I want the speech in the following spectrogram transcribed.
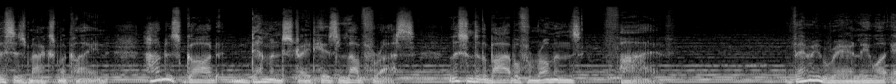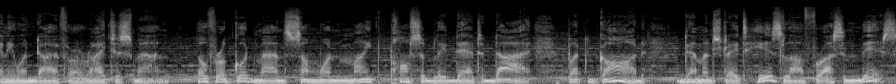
This is Max McLean. How does God demonstrate his love for us? Listen to the Bible from Romans 5. Very rarely will anyone die for a righteous man, though for a good man someone might possibly dare to die. But God demonstrates his love for us in this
